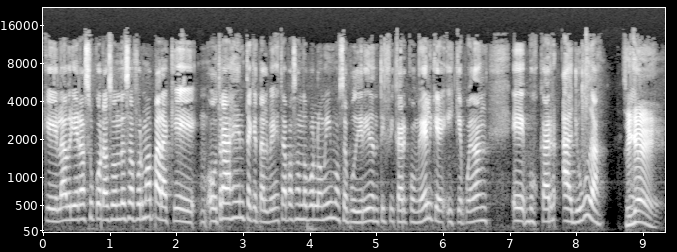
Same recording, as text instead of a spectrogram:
que él abriera su corazón de esa forma para que otra gente que tal vez está pasando por lo mismo se pudiera identificar con él que, y que puedan eh, buscar ayuda. Así que,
